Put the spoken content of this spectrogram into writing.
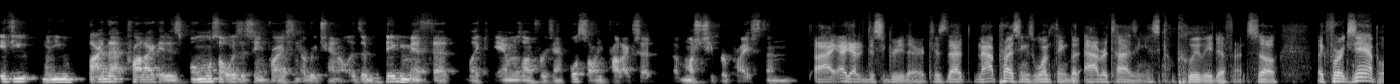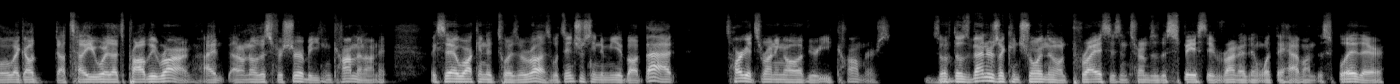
if you when you buy that product, it is almost always the same price in every channel. It's a big myth that like Amazon, for example, is selling products at a much cheaper price than. I, I got to disagree there because that map pricing is one thing, but advertising is completely different. So, like for example, like I'll I'll tell you where that's probably wrong. I I don't know this for sure, but you can comment on it. Like say I walk into Toys R Us. What's interesting to me about that, Target's running all of your e-commerce. So if mm-hmm. those vendors are controlling their own prices in terms of the space they've run it and what they have on display there,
